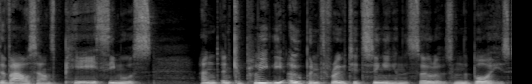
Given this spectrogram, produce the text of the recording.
The vowel sounds pessimus, and and completely open throated singing in the solos from the boys,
